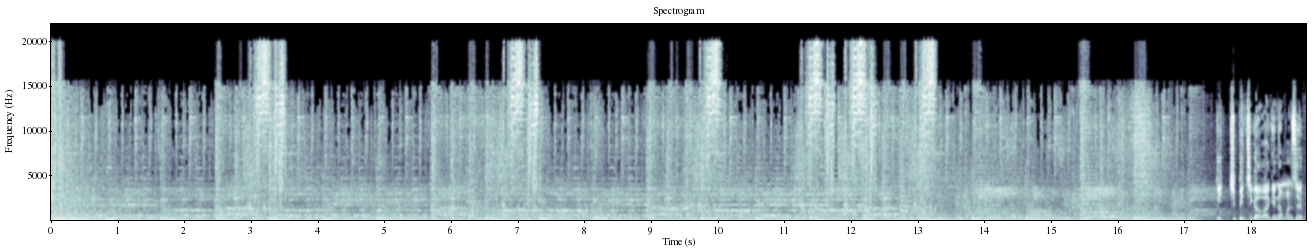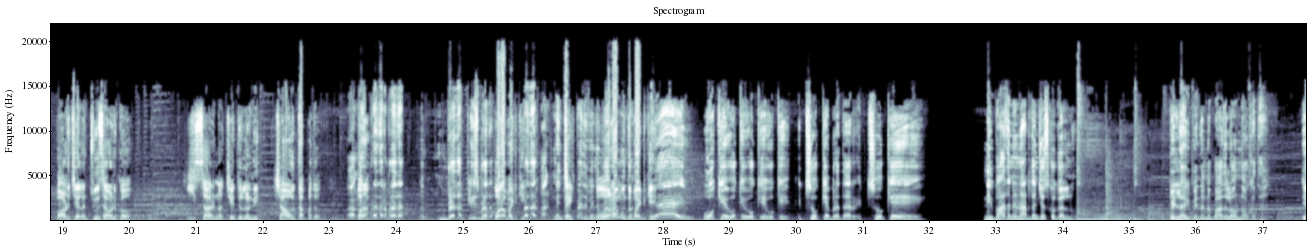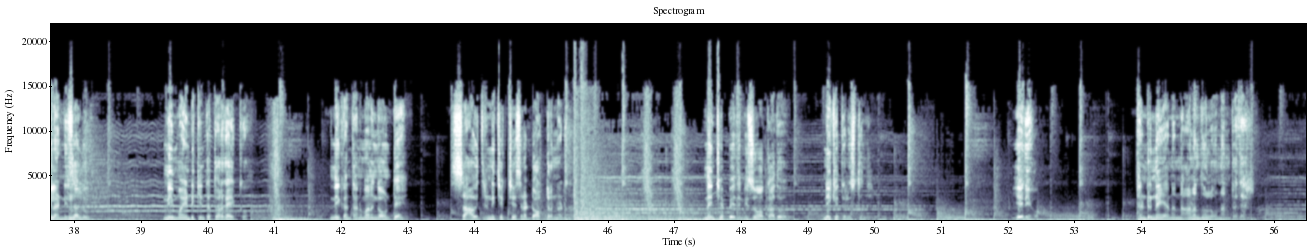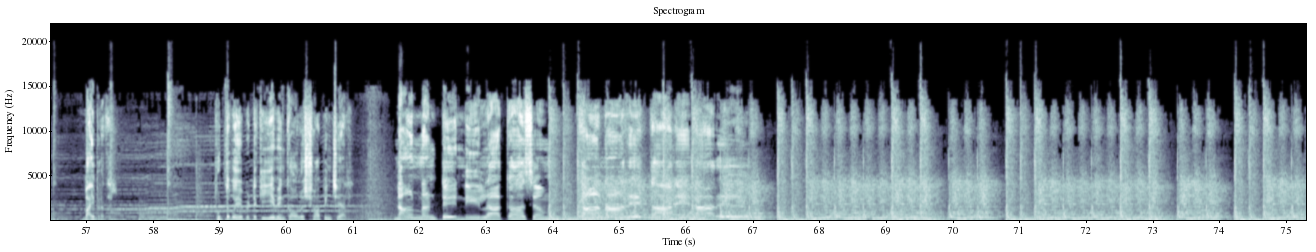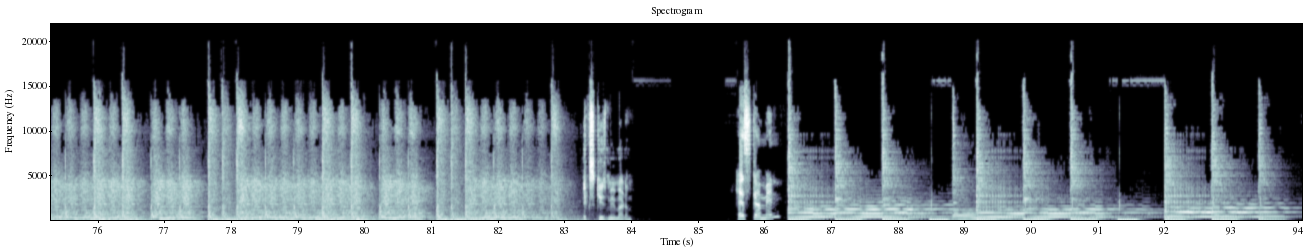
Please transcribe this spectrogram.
పిచ్చి పిచ్చిగా వాగి నా మనసుని పాడు చేయాలని చూసావనుకో ఈసారి నా చేతుల్లో నీ చావు తప్పదు పోరా. Brother brother brother please brother పోరా బయటికి. బ్రదర్ నేను ఏయ్, చెప్పేది విను పోరా. ముందు బయటికి. Okay okay okay okay it's okay brother it's okay నీ బాధ నేను అర్థం చేసుకోగలను పెళ్ళాగిపోయిందన్న బాధలో ఉన్నావు కదా ఇలా నిజాలు నీ మైండ్కి ఇంత త్వరగా ఎక్కువ నీకంత అనుమానంగా ఉంటే సావిత్రిని చెక్ చేసిన డాక్టర్ అన్నాడు నేను చెప్పేది నిజమో కాదో నీకే తెలుస్తుంది. ఏనిహో తండ్రినయ్యానన్న ఆనందంలో ఉన్నాను బ్రదర్. Bye brother. పుట్టబోయే బిడ్డకి ఏమేం కావాలో షాపింగ్ చేయాలి. నాన్నంటే నీలాకాశం తానే excuse me madam yes come in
